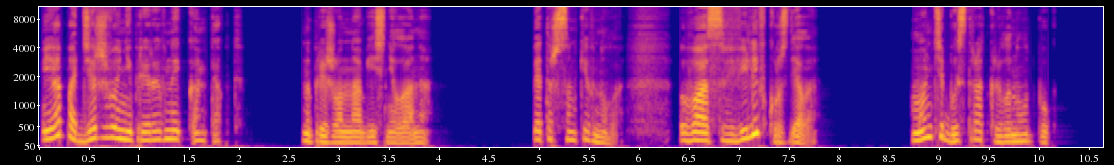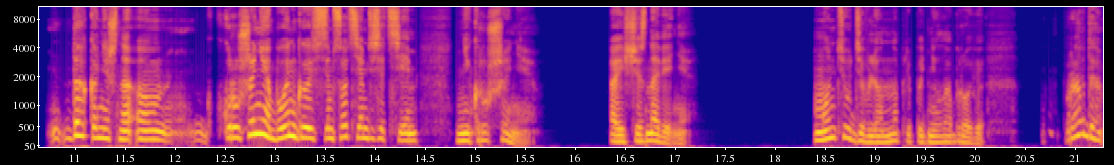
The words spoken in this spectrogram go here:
я поддерживаю непрерывный контакт», — напряженно объяснила она. Петерсон кивнула. «Вас ввели в курс дела?» Монти быстро открыла ноутбук. «Да, конечно. Эм, крушение Боинга 777. Не крушение, а исчезновение». Монти удивленно приподняла брови. «Правда?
